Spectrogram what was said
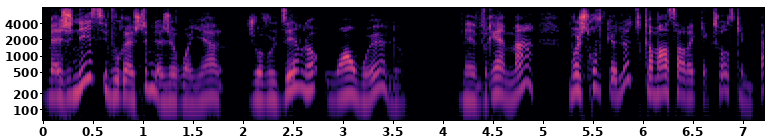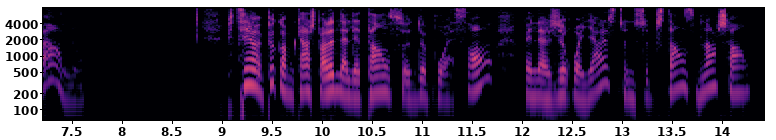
imaginez si vous rajoutez de la. Je vais vous le dire, là, wow, ouais, là. Mais vraiment, moi, je trouve que là, tu commences avec quelque chose qui me parle. Puis, tu sais, un peu comme quand je parlais de la laitance de poisson, bien, la royale, c'est une substance blanchante,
